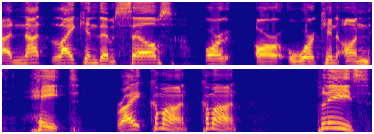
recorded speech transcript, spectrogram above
uh, not liking themselves or or working on hate right? Come on, come on. Please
